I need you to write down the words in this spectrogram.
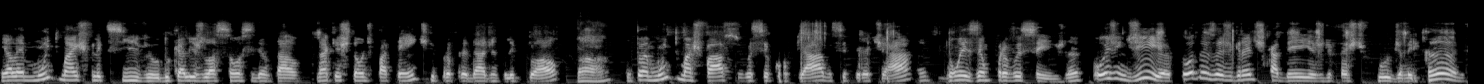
ela é muito mais flexível do que a legislação ocidental na questão de patente e propriedade intelectual. Tá. Então é muito mais fácil você copiar, você piratear. Né? Dou um exemplo para vocês, né? Hoje em dia, todas as grandes cadeias de fast food americanos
